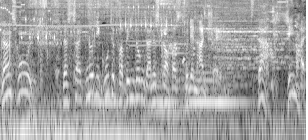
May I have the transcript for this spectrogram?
Ganz ruhig. Das zeigt nur die gute Verbindung deines Körpers zu den Handschellen. Da, sieh mal.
